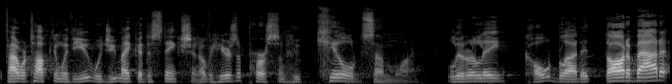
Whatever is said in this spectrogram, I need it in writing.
If I were talking with you, would you make a distinction? Over here's a person who killed someone, literally cold blooded, thought about it,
